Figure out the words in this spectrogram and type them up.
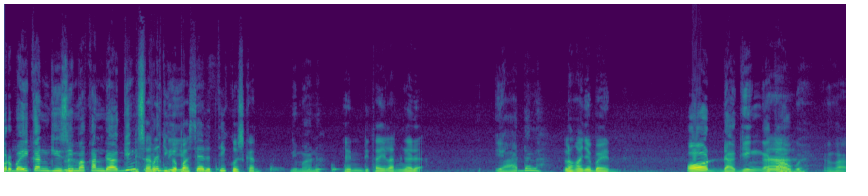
perbaikan gizi makan daging di sana juga pasti itu. ada tikus kan? Di mana? Yang di Thailand nggak ada? Ya ada lah. Lo nggak nyobain? Oh daging nggak Nah. tahu gue. Nggak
